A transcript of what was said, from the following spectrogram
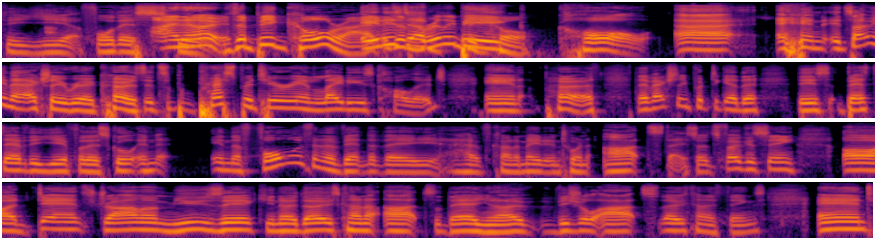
the year for this. I know it's a big call, right? It it's is a, really big, call. call. Uh, and it's something that actually reoccurs. It's a Presbyterian Ladies College in Perth. They've actually put together this best day of the year for their school in in the form of an event that they have kind of made it into an arts day. So it's focusing on dance, drama, music, you know, those kind of arts are there, you know, visual arts, those kind of things. And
